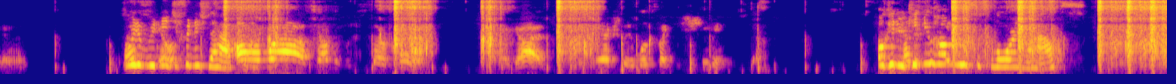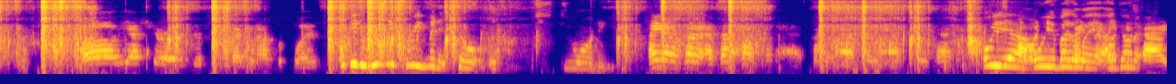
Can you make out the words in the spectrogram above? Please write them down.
gonna- We, we need to finish the house. Oh wow, skeleton looks so cool. Oh my god, it actually looks like the shooting. Okay, dude. Can you help me with the floor in the house? Oh yeah, sure. Just checking out the place. Okay, dude. We only have three minutes, so let's just warning. Hang on, I found a, I found a hat. Found a hat. Found a hat. Found a hat. Found a hat. Oh yeah. I like Oh yeah. By the way, I, I got a hat.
